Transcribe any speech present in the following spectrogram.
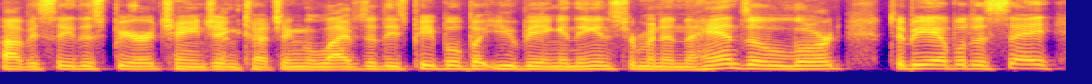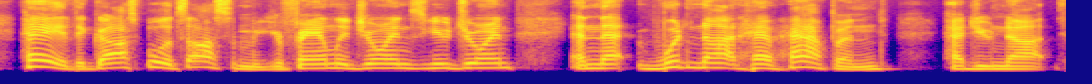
obviously, the spirit changing, touching the lives of these people, but you being in the instrument in the hands of the Lord to be able to say, hey, the gospel, it's awesome. Your family joins, you join. And that would not have happened had you not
